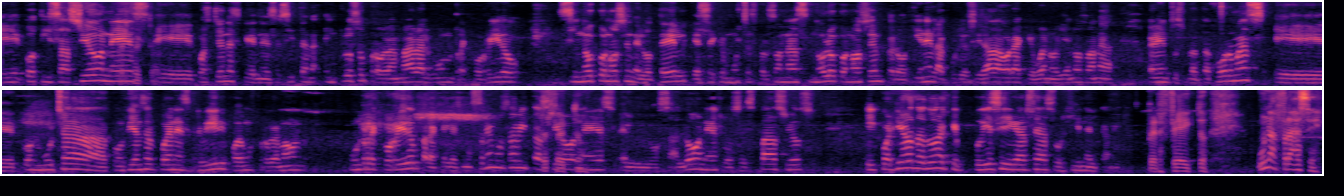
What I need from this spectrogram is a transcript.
eh, cotizaciones, eh, cuestiones que necesitan, incluso programar algún recorrido. Si no conocen el hotel, que sé que muchas personas no lo conocen, pero tienen la curiosidad ahora que, bueno, ya nos van a ver en tus plataformas, eh, con mucha confianza pueden escribir y podemos programar un, recorrido para que les mostremos habitaciones, los salones, los espacios y cualquier otra duda que pudiese llegarse a surgir en el camino. Perfecto. Una frase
